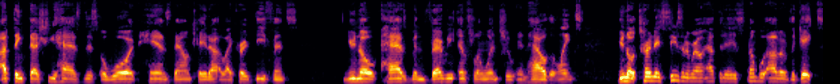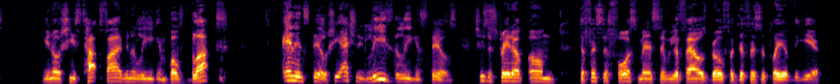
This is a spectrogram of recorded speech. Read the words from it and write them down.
I think that she has this award hands down, K. Like her defense, you know, has been very influential in how the Lynx, you know, turn their season around after they stumbled out of the gates. You know, she's top five in the league in both blocks and in steals. She actually leads the league in steals. She's a straight up um defensive force, man. Sylvia Fowles, bro, for defensive player of the year.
